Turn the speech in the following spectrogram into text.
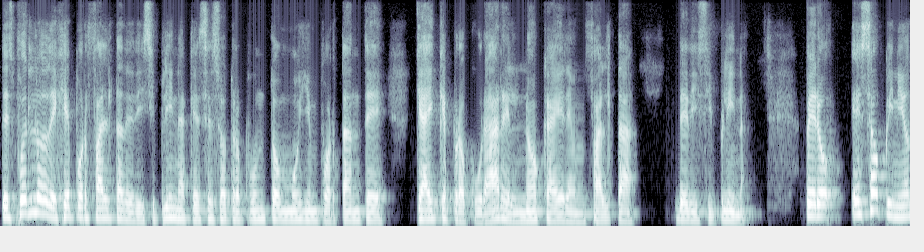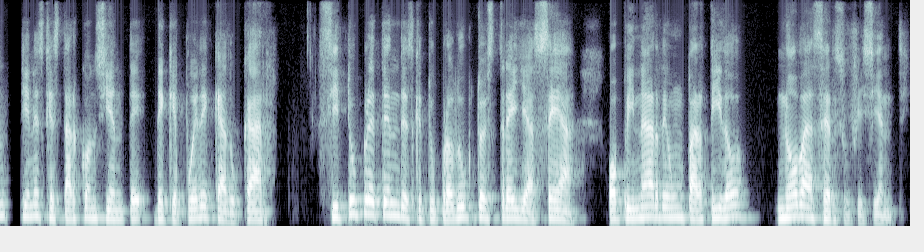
Después lo dejé por falta de disciplina, que ese es otro punto muy importante que hay que procurar, el no caer en falta de disciplina. Pero esa opinión tienes que estar consciente de que puede caducar. Si tú pretendes que tu producto estrella sea opinar de un partido, no va a ser suficiente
